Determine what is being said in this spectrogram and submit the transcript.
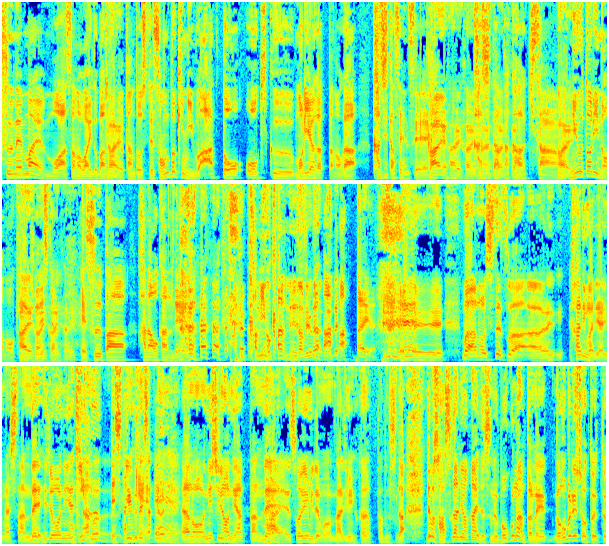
数年前も朝のワイド番組を担当して、はい、その時にわーっと大きく盛り上がったのが梶田先生。梶田孝明さん、はい、ニュートリノの研究でした、えスーパー鼻を噛んで 髪を噛んで。髪を噛んで、ね、はいはい、えー、まああの施設はハニマにありましたんで非常にね岐阜でしたっけ？岐阜でした、えー、あの西日本にあったんで、はい、そういう意味でも馴染み深かったですがでもさすがに若いですね。僕なんかねノーベル賞といって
